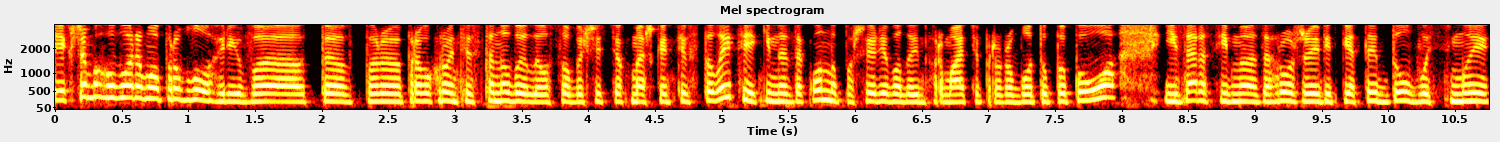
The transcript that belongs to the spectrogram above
Якщо ми говоримо про блогерів, е, то пр- правоохоронці встановили особи шістьох мешканців столиці, які незаконно поширювали інформацію про роботу ППО, і зараз їм загрожує від 5 до 8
